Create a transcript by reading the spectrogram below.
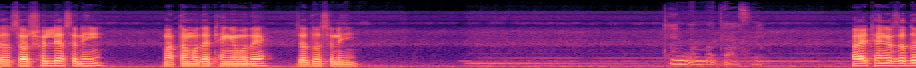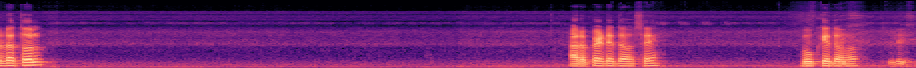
দশ ওর শল্য আছে নেই মাথা মধ্যে ঠেঙে মধ্যে জাদু আছে নেই ঠেঙ্গের মধ্যে আছে। হয় ঠ্যাঙের জাদুটা তোল। আরও পেটে দাও আছে বুকে দাও। চলেছি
